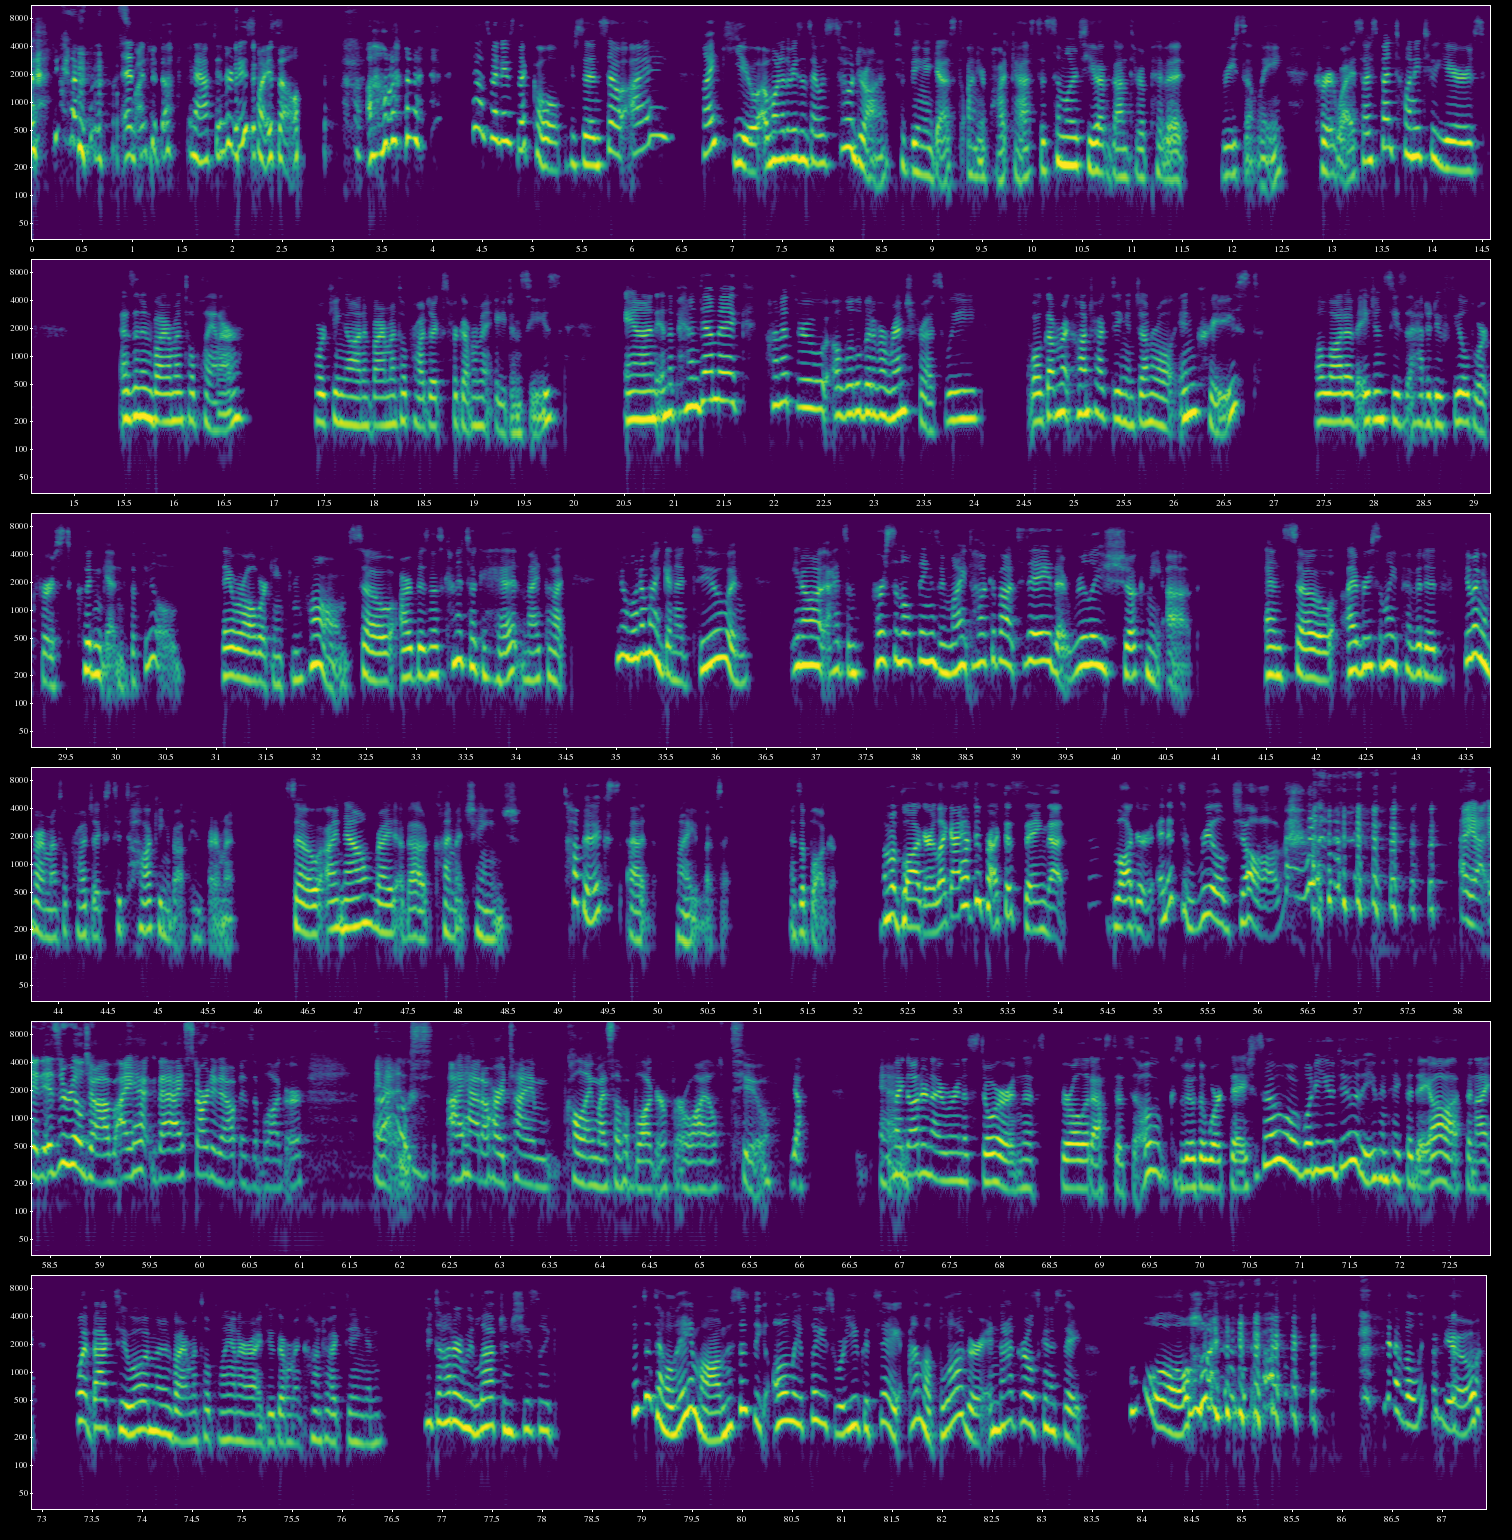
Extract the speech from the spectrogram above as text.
an introduction, I have to introduce myself. Um, yes, my name is Nikole Pearson. So I, like you, uh, one of the reasons I was so drawn to being a guest on your podcast is similar to you. I've gone through a pivot recently, career wise. So I spent 22 years as an environmental planner, working on environmental projects for government agencies. And in the pandemic, kind of threw a little bit of a wrench for us. We while government contracting in general increased, a lot of agencies that had to do field work first couldn't get into the field. They were all working from home. So our business kind of took a hit. And I thought, you know, what am I going to do? And, you know, I had some personal things we might talk about today that really shook me up. And so I've recently pivoted from doing environmental projects to talking about the environment. So I now write about climate change topics at my website as a blogger. I'm a blogger. Like I have to practice saying that blogger, and it's a real job. yeah, it is a real job. I ha- that I started out as a blogger, and oh. I had a hard time calling myself a blogger for a while too. Yeah. And my daughter and I were in a store, and this girl had asked us, "Oh, because it was a work day." She said, "Oh, well, what do you do that you can take the day off?" And I went back to, "Oh, I'm an environmental planner. I do government contracting." And my daughter, we left, and she's like, "This is LA, mom. This is the only place where you could say I'm a blogger." And that girl's going to say, cool. I can't believe you.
